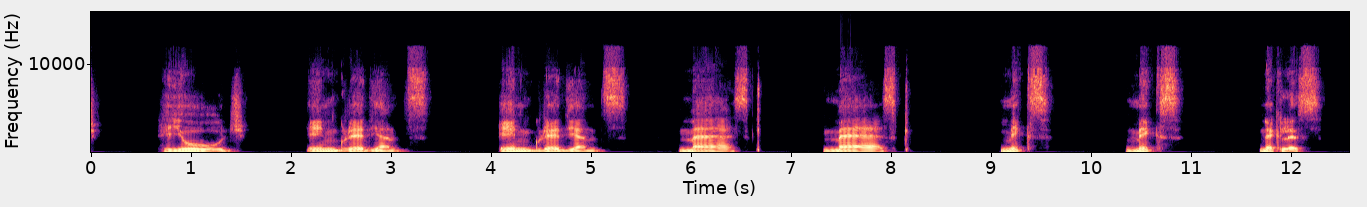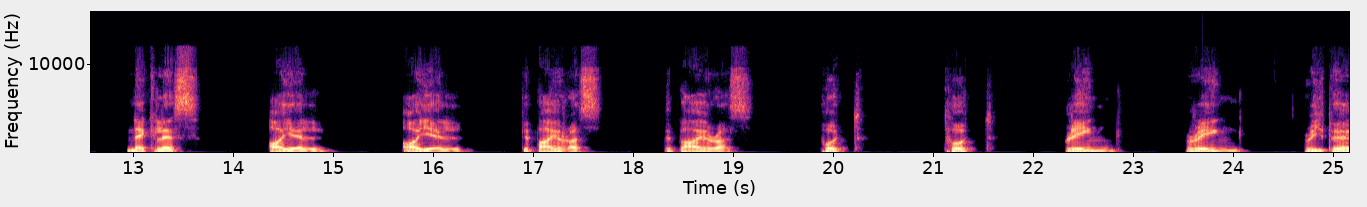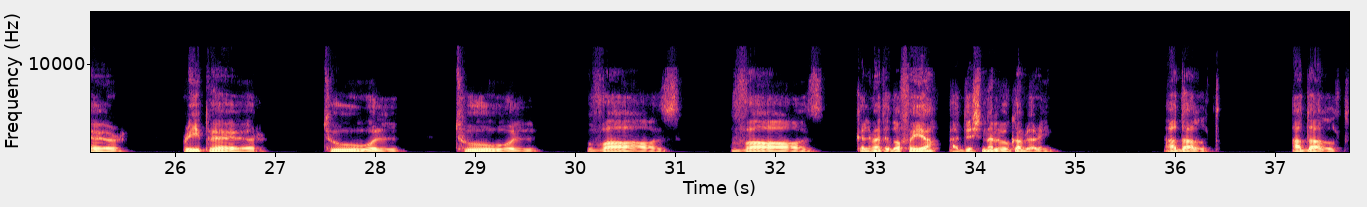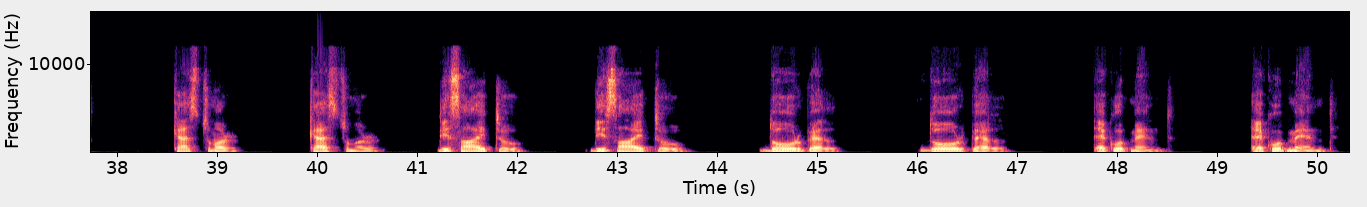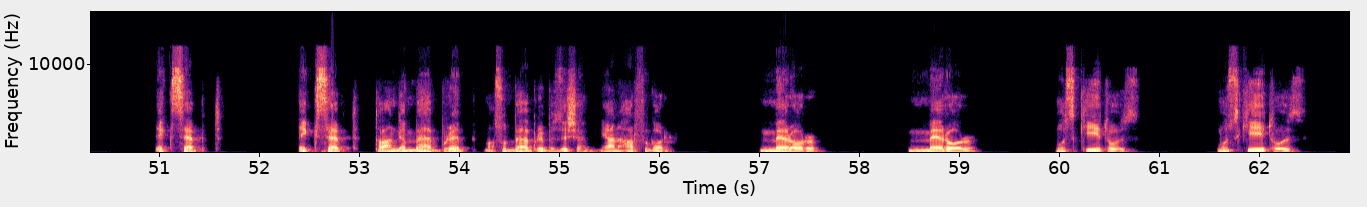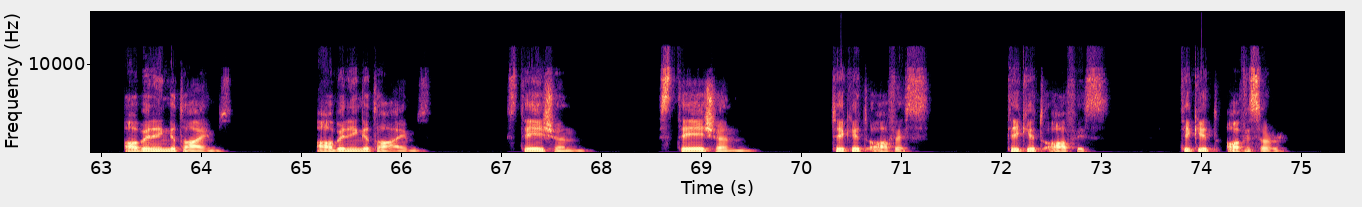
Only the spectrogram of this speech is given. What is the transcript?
huge ingredients ingredients mask mask mix mix necklace necklace oil oil papyrus papyrus put put ring ring repair repair tool tool vase vase كلمات إضافية additional vocabulary adult adult customer customer decide to decide to doorbell doorbell equipment equipment except except طبعا جنبها بريب مقصود بها preposition يعني حرف جر mirror mirror mosquitoes mosquitoes opening times opening times station station ticket office ticket office ticket officer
